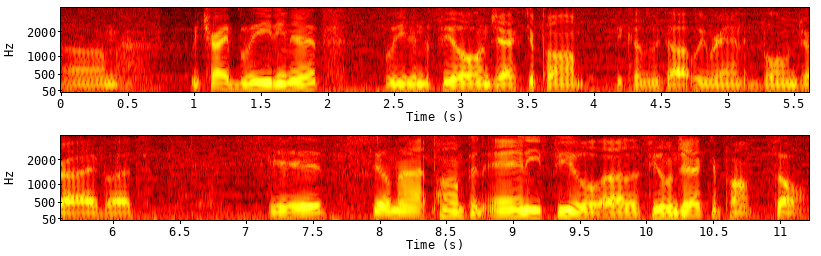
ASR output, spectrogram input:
um, we tried bleeding it, bleeding the fuel injector pump because we thought we ran it blown dry, but it's still not pumping any fuel out of the fuel injector pump. So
